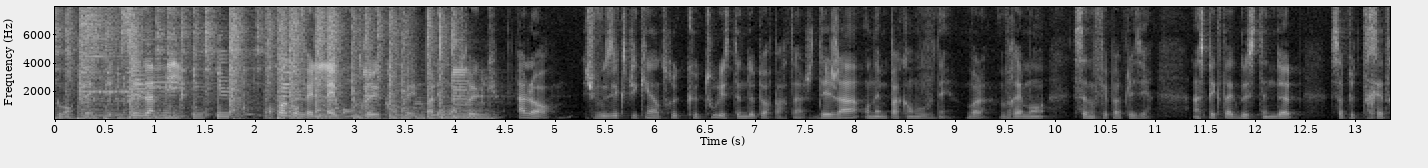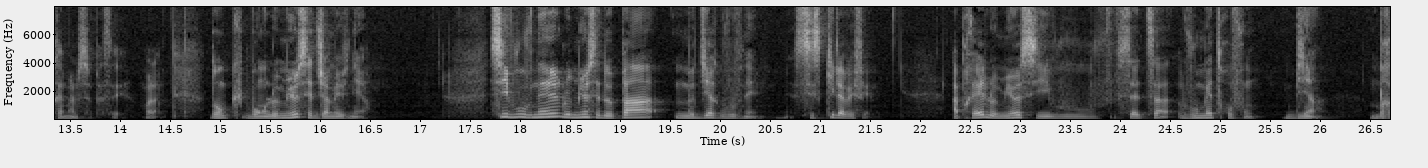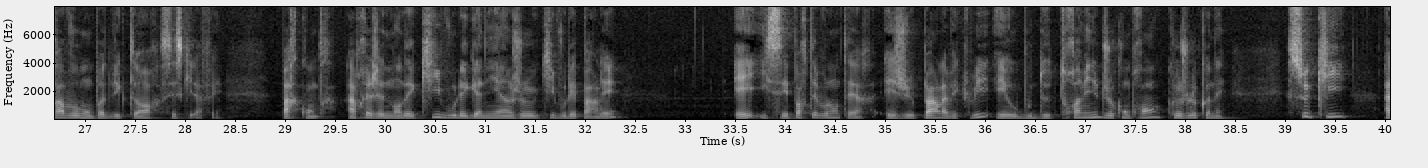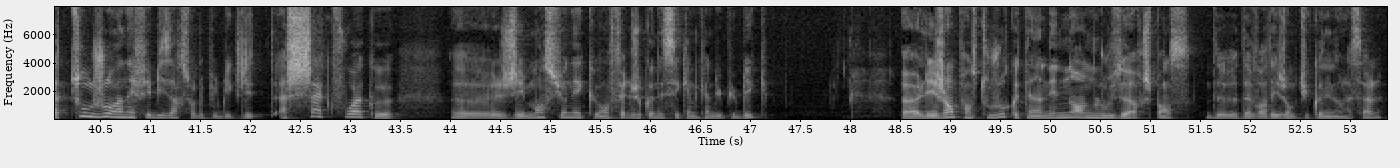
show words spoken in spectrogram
Comment traiter ses amis? On croit qu'on fait les bons trucs, on fait pas les bons trucs. Alors, je vais vous expliquer un truc que tous les stand-uppers partagent. Déjà, on n'aime pas quand vous venez. Voilà, vraiment, ça nous fait pas plaisir. Un spectacle de stand-up, ça peut très très mal se passer. Voilà. Donc, bon, le mieux, c'est de jamais venir. Si vous venez, le mieux, c'est de ne pas me dire que vous venez. C'est ce qu'il avait fait. Après, le mieux, si vous faites ça, vous mettre au fond. Bien. Bravo, mon pote Victor, c'est ce qu'il a fait. Par contre, après, j'ai demandé qui voulait gagner un jeu, qui voulait parler. Et il s'est porté volontaire. Et je parle avec lui, et au bout de trois minutes, je comprends que je le connais. Ce qui a toujours un effet bizarre sur le public. Je à chaque fois que euh, j'ai mentionné que en fait je connaissais quelqu'un du public. Euh, les gens pensent toujours que tu es un énorme loser, je pense, d'avoir des gens que tu connais dans la salle.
